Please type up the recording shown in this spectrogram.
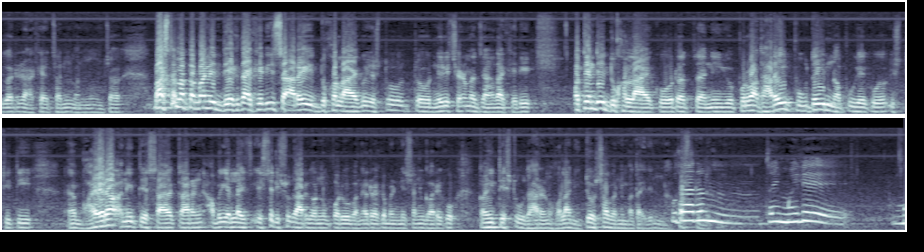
गरिराखेका छन् भन्नुहुन्छ। वास्तवमा तपाईँले देख्दाखेरि साह्रै दुःख लागेको यस्तो त्यो निरीक्षणमा जाँदाखेरि अत्यन्तै दुःख लागेको र चाहिँ यो पूर्वाधारै पुग्दै नपुगेको स्थिति भएर अनि त्यस कारण अब यसलाई यसरी सुधार गर्नु पर्यो भनेर रेकमेन्डेसन गरेको कहीँ त्यस्तो उदाहरण होला नि? त्यो छ भने बताइदिनु न। उदाहरण चाहिँ मैले म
